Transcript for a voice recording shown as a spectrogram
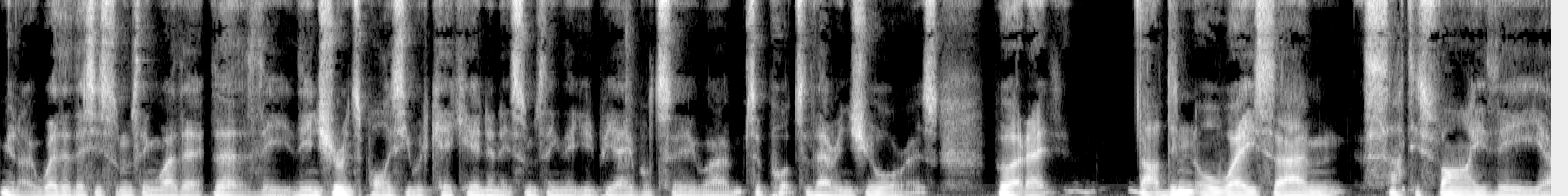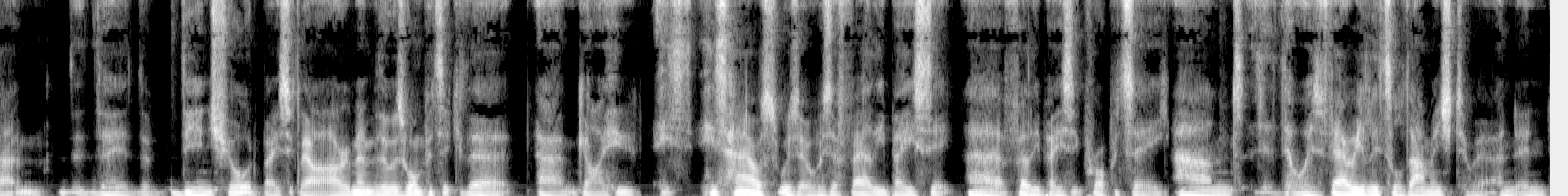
you know, whether this is something where the, the, the, the insurance policy would kick in and it's something that you'd be able to um, to put to their insurers. But uh, that didn't always um, satisfy the, um, the, the, the insured. Basically, I remember there was one particular um, guy who his his house was was a fairly basic uh, fairly basic property, and there was very little damage to it, and, and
